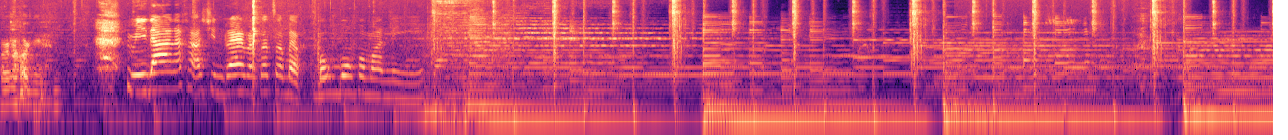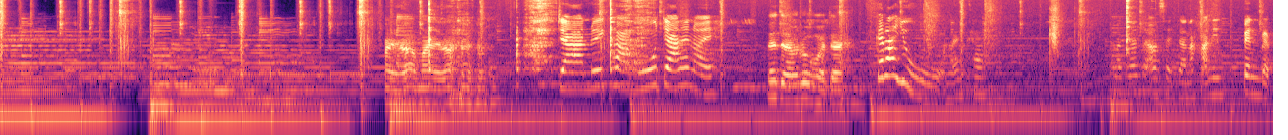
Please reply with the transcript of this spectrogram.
ข้างนอกอย่างนั้นมีได้นะคะ ชิ้นแรกเราก็จะแบบบงๆประมาณนี้ไม่ละไม่ละจานด้วยค่ะมูจานให้หน่อยแน่ใจว่ารูปหัวใจ ก็ได้อยู่นะคะแล้วก็จะเอาใส่จานนะคะนี่เป็นแบบ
